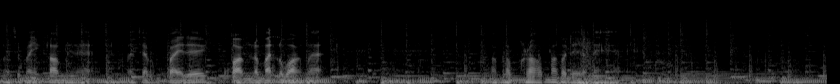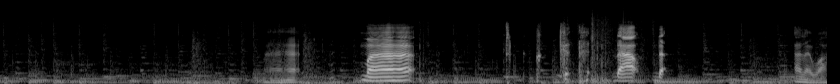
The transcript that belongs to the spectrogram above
เราจะมาอีกรอบหนึงนะฮะ เราจะไปด้วยความระมัดระวังนะความรอบครอบมากกว่าเดิมนะฮะมาฮะ มาฮะ ดาวดาวอะไรวะ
